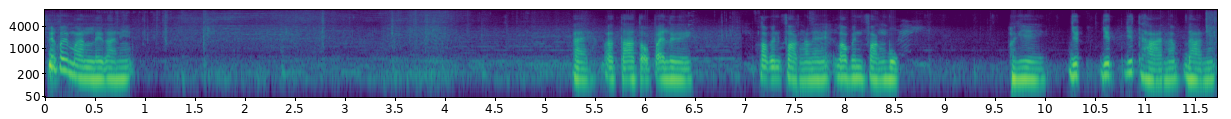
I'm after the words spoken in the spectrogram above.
ไม่ค่อยมันเลยตานี้ไปเอาตาต่อไปเลย เราเป็นฝั่งอะไรเนี่ยเราเป็นฝั่งบุก โอเค ยึดยึดยึดฐานครับด่านนี้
